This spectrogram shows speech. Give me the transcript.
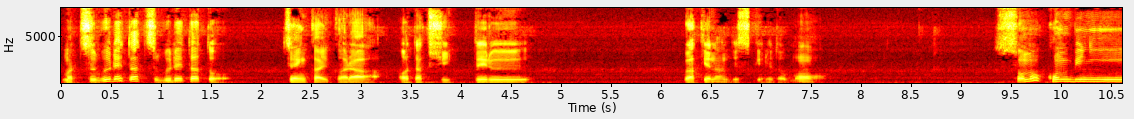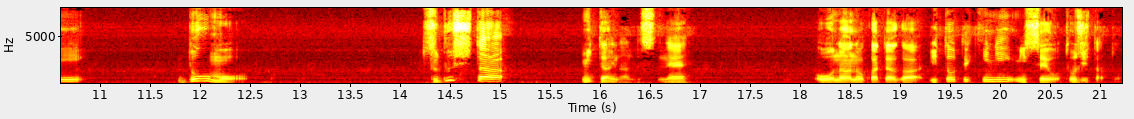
まあ、潰れた潰れたと前回から私言ってるわけなんですけれども、そのコンビニ、どうも、潰したみたいなんですね。オーナーの方が意図的に店を閉じたと。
